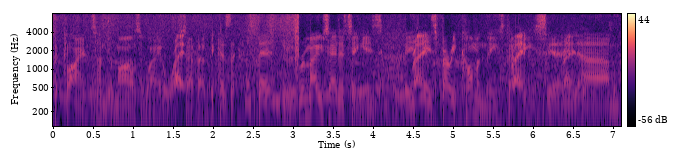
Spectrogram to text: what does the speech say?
the client's 100 miles away or Right. Because the, the, remote editing is, is, Right. is very common these Right, days. right. Um,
